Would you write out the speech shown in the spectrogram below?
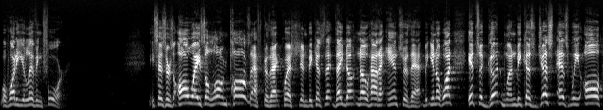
Well, what are you living for? He says there's always a long pause after that question because they don't know how to answer that. But you know what? It's a good one because just as we all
